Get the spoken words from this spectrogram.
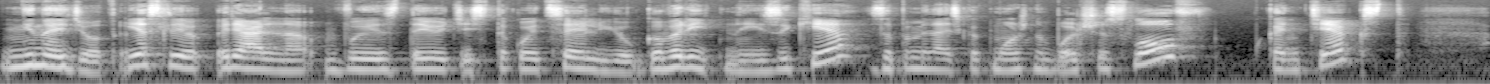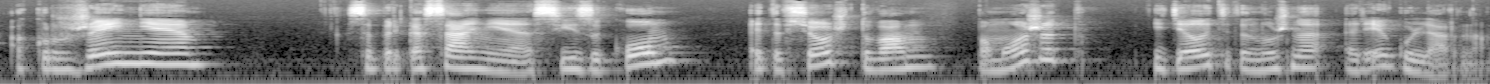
не найдет. Если реально вы сдаетесь такой целью говорить на языке, запоминать как можно больше слов, контекст, окружение, соприкасание с языком, это все, что вам поможет и делать это нужно регулярно.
